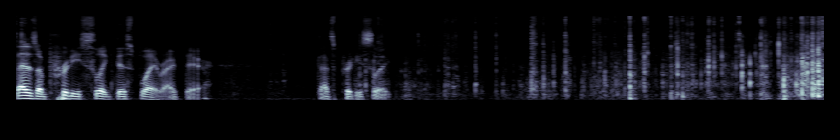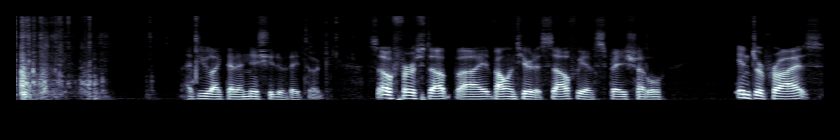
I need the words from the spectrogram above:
That is a pretty slick display right there. That's pretty slick. I do like that initiative they took. So first up, uh, it volunteered itself. We have Space Shuttle Enterprise.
